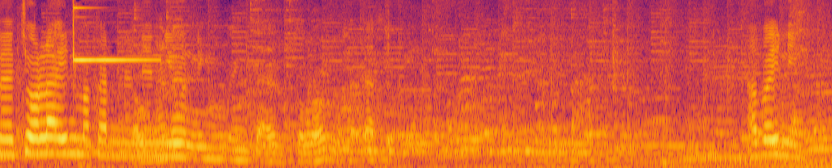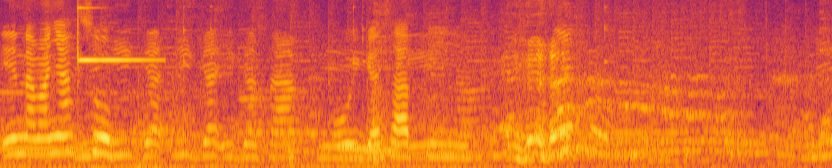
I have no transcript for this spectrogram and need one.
Ini makanannya Cola, ini makanannya Yuni. Apa ini? Ini namanya sup. Iga, iga, iga sapi. Oh, iga sapi. Ini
